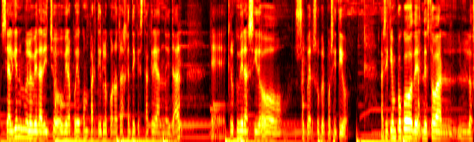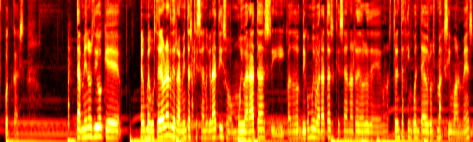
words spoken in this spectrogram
si alguien me lo hubiera dicho hubiera podido compartirlo con otra gente que está creando y tal eh, creo que hubiera sido súper, súper positivo. Así que un poco de, esto van los podcasts. También os digo que me gustaría hablar de herramientas que sean gratis o muy baratas y cuando digo muy baratas que sean alrededor de unos 30-50 euros máximo al mes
